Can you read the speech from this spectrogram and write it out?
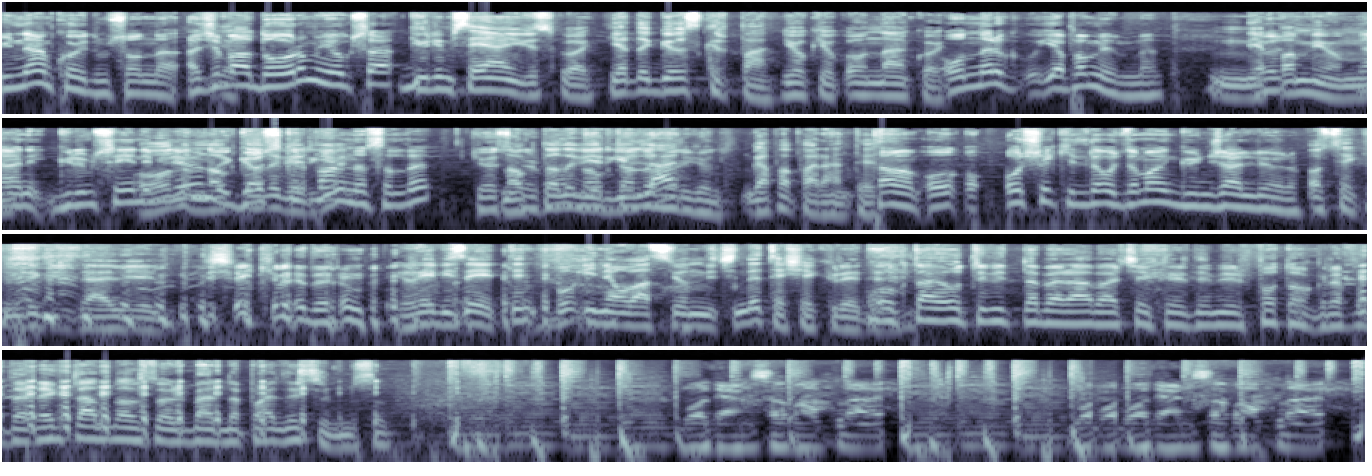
ünlem koydum sonuna. Acaba doğru mu yoksa Gülümseyen yüz koy. Ya da göz kırpan. Yok yok ondan koy. onları yapamıyorum ben. Hmm, yapamıyor mu? Yani gülümseyeni Oğlum, biliyorum da noktalı göz kırpan virgül. nasıldı? Göz Noktalı kırpan, virgüller. virgül. Gapa parantez. Tamam o, o- o şekilde o zaman güncelliyorum. O şekilde güzelleyelim. Teşekkür ederim. Revize ettin. Bu inovasyonun için de teşekkür ederim. Oktay o tweetle beraber çektirdiğim bir fotoğrafı da reklamdan sonra benimle paylaşır mısın? Modern Sabahlar Bo-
